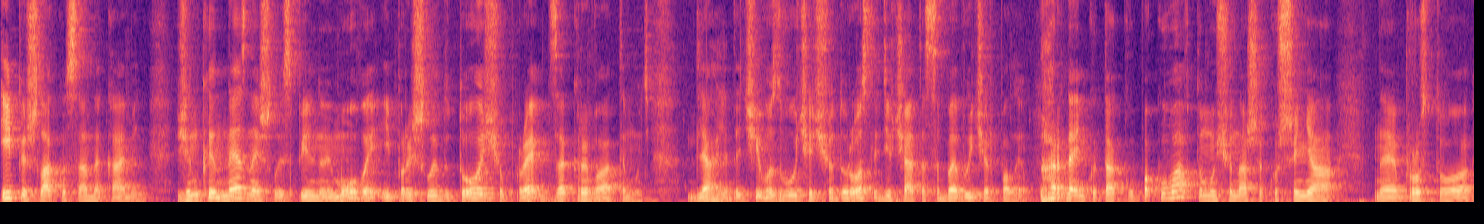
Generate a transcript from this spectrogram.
І пішла коса на камінь. Жінки не знайшли спільної мови і прийшли до того, що проект закриватимуть. Для глядачів озвучать, що дорослі дівчата себе вичерпали. Гарненько так упакував, тому що наше кошеня е, просто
